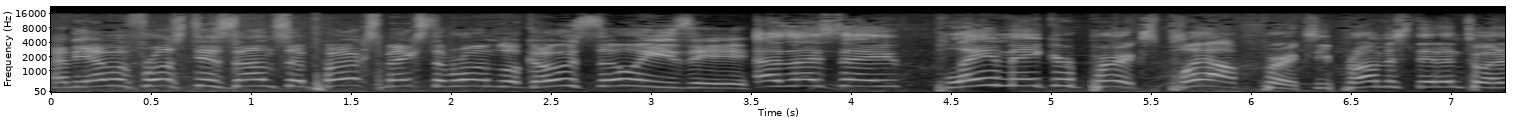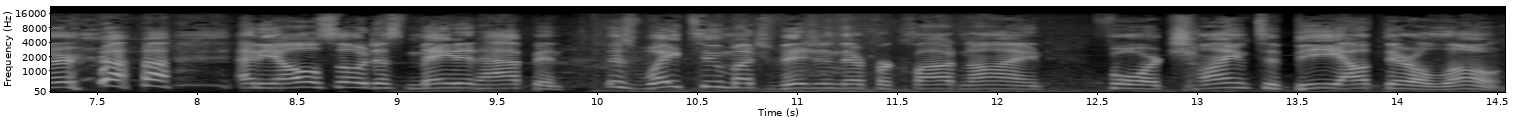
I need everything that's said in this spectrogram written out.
and the Everfrost is done, so Perkz makes the roam look oh so easy. As I say, playmaker Perkz, playoff Perkz. He promised it on Twitter, and he also just made it happen. There's way too much vision there for Cloud9 for Chime to be out there alone.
